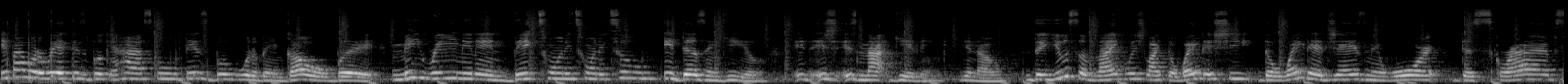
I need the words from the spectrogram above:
If I would have read this book in high school, this book would have been gold. But me reading it in big 2022, it doesn't give. It, it's, it's not giving, you know. The use of language, like the way that she, the way that Jesmyn Ward describes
